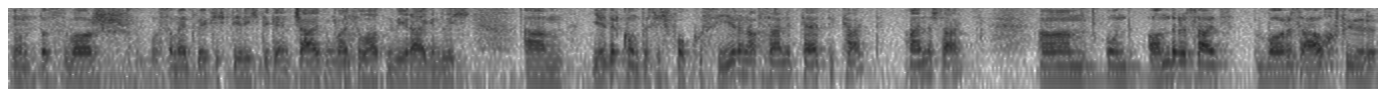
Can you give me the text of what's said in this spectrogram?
Mhm. Und das war schlussendlich wirklich die richtige Entscheidung, weil mhm. so hatten wir eigentlich, ähm, jeder konnte sich fokussieren auf seine Tätigkeit einerseits ähm, und andererseits war es auch für,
